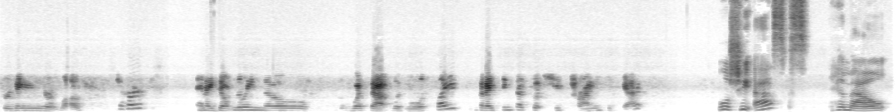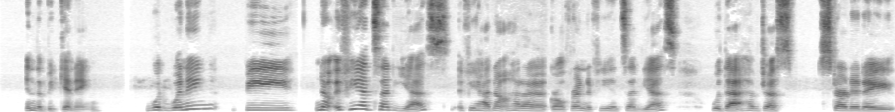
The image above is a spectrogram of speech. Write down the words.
proving your love to her. And I don't really know what that would look like but I think that's what she's trying to get. Well, she asks him out in the beginning. Would winning be. No, if he had said yes, if he had not had a girlfriend, if he had said yes, would that have just started a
